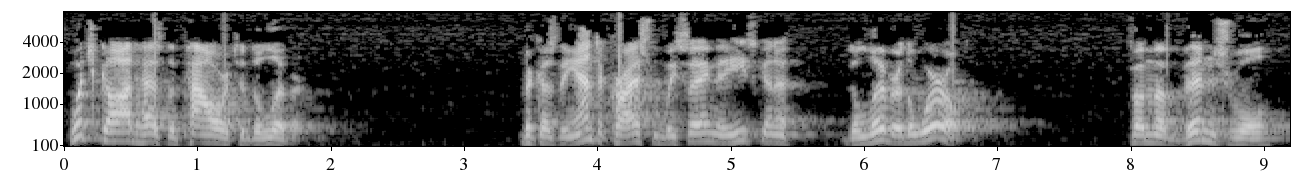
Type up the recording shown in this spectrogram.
Which God has the power to deliver? Because the Antichrist will be saying that he's going to deliver the world from a vengeful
